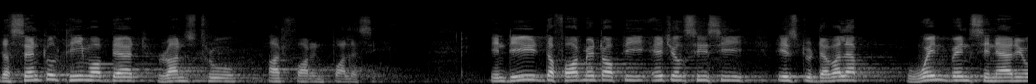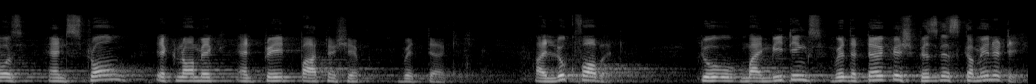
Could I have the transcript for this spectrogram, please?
The central theme of that runs through our foreign policy. Indeed, the format of the HLCC is to develop win-win scenarios and strong economic and trade partnership with Turkey. I look forward to my meetings with the Turkish business community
